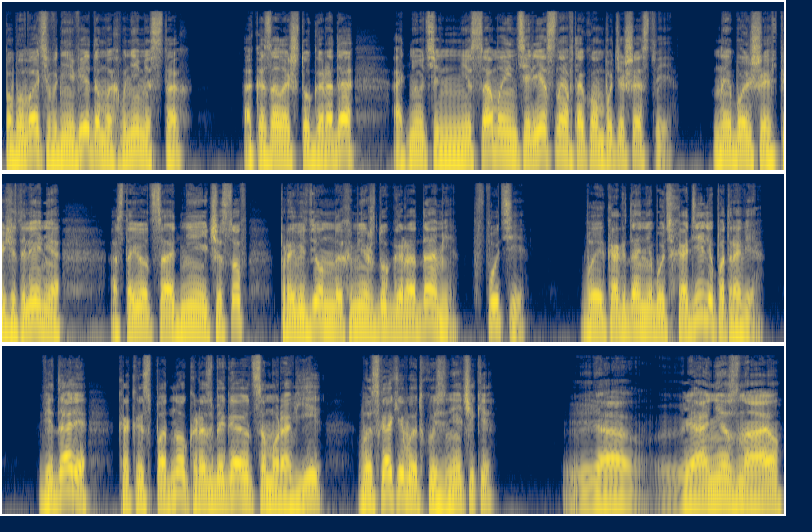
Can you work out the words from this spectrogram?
побывать в неведомых мне местах. Оказалось, что города отнюдь не самое интересное в таком путешествии. Наибольшее впечатление остается от дней и часов, проведенных между городами в пути. Вы когда-нибудь ходили по траве? Видали, как из-под ног разбегаются муравьи, выскакивают кузнечики? Я... я не знаю.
